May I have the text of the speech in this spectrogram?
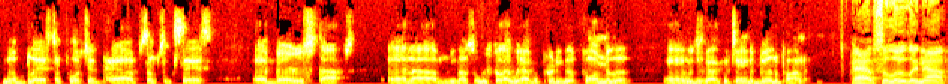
you know, blessed and fortunate to have some success at various stops. And, um, you know, so we feel like we have a pretty good formula and we just got to continue to build upon it. Absolutely. Now,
